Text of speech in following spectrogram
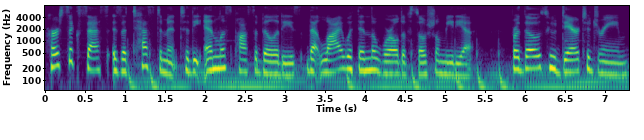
Her success is a testament to the endless possibilities that lie within the world of social media for those who dare to dream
